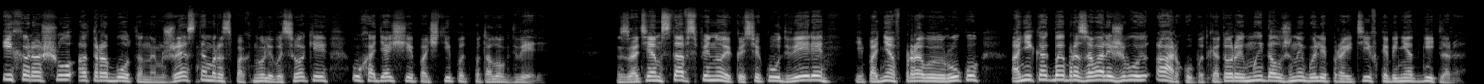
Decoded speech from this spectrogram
и хорошо отработанным жестом распахнули высокие, уходящие почти под потолок двери. Затем, став спиной к косяку двери и подняв правую руку, они как бы образовали живую арку, под которой мы должны были пройти в кабинет Гитлера.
